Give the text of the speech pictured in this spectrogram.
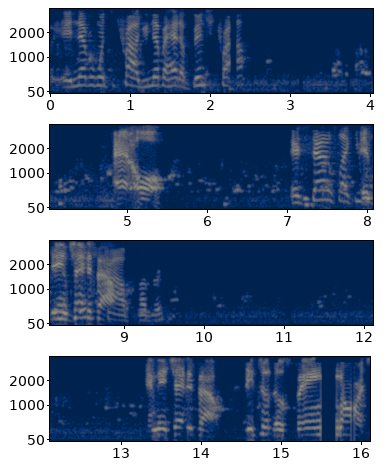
it never went to trial. You never had a bench trial. at all. It sounds like you was in a bench trial, brother. And then check this out. They took those same charges.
